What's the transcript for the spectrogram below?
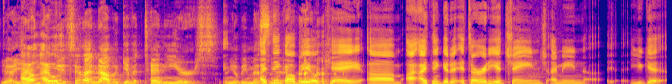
Yeah, you, I- you, I will- you say that now, but give it ten years and you'll be missing. I think it. I'll be okay. um, I, I think it it's already a change. I mean, uh, you get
